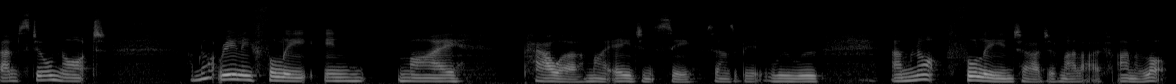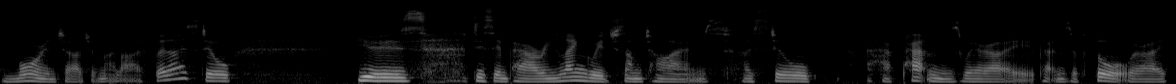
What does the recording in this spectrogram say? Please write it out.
I'm still not. I'm not really fully in my power, my agency. Sounds a bit woo woo. I'm not fully in charge of my life. I'm a lot more in charge of my life, but I still use disempowering language sometimes. I still have patterns where I patterns of thought where I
